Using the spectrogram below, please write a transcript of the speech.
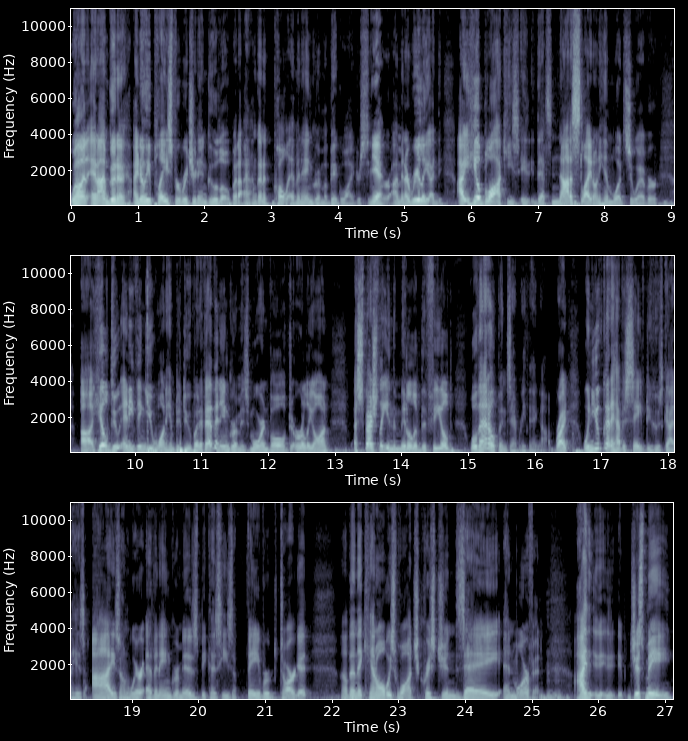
Well, and, and I'm gonna. I know he plays for Richard Angulo, but I, I'm gonna call Evan Engram a big wide receiver. Yeah. I mean, I really, I, I he'll block. He's that's not a slight on him whatsoever. Uh, he'll do anything you want him to do. But if Evan Engram is more involved early on, especially in the middle of the field, well, that opens everything up, right? When you've got to have a safety who's got his eyes on where Evan Engram is because he's a favored target. Well, then they can't always watch Christian, Zay, and Marvin. Mm-hmm. I just me,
